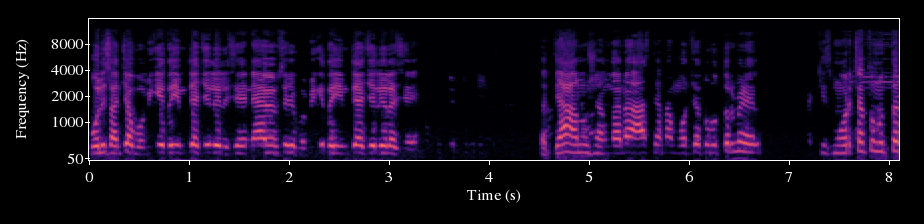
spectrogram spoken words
पोलिसांच्या भूमिकेत इम्तियाज जलीलच आहे. न्याय व्यवस्थेच्या भूमिकेत इम्तियाज जलीलच आहे. तर त्या अनुषंगानं आज त्यांना मोर्चातून उत्तर मिळेल. नक्कीच मोर्चातून उत्तर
